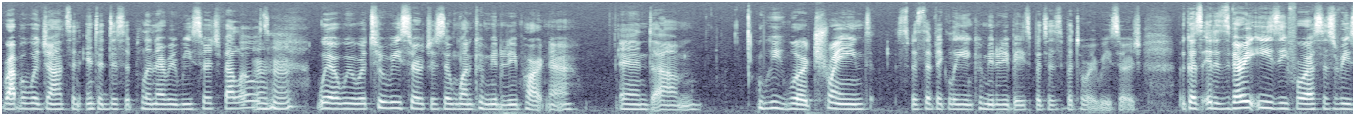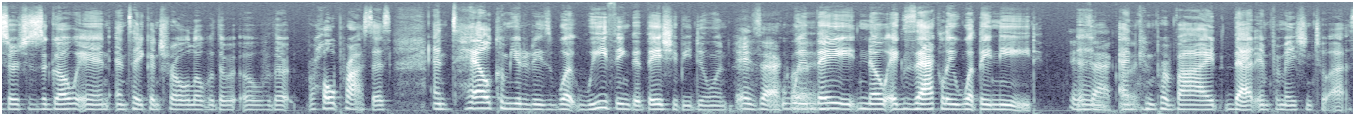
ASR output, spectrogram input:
Robert Wood Johnson Interdisciplinary Research Fellows, where we were two researchers and one community partner. And um, we were trained specifically in community-based participatory research because it is very easy for us as researchers to go in and take control over the over the whole process and tell communities what we think that they should be doing Exactly. when they know exactly what they need and- Exactly. and, can provide that information to us.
